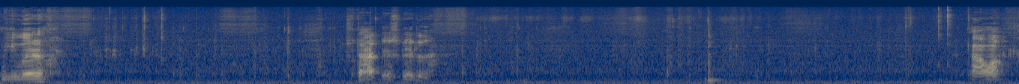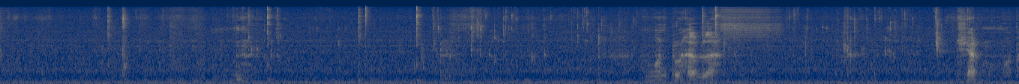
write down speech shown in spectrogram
we will start this little hour I want to have the chat room up.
